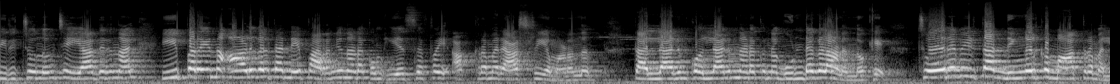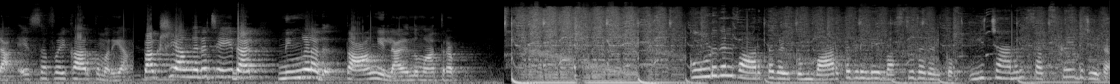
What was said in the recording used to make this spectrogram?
തിരിച്ചൊന്നും ചെയ്യാതിരുന്നാൽ ഈ പറയുന്ന ആളുകൾ തന്നെ പറഞ്ഞു നടക്കും എസ് എഫ് ഐ അക്രമ രാഷ്ട്രീയമാണെന്ന്. തല്ലാനും കൊല്ലാനും നടക്കുന്ന ഗുണ്ടകളാണെന്നൊക്കെ. ചോര വീഴ്ത്താൻ നിങ്ങൾക്ക് മാത്രമല്ല എസ് എഫ് ഐക്കാർക്കും അറിയാം. പക്ഷെ അങ്ങനെ ചെയ്താൽ നിങ്ങളത് താങ്ങില്ല എന്ന് മാത്രം. കൂടുതൽ വാർത്തകൾക്കും വാർത്തകളിലെ വസ്തുതകൾക്കും ഈ ചാനൽ സബ്സ്ക്രൈബ് ചെയ്ത്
